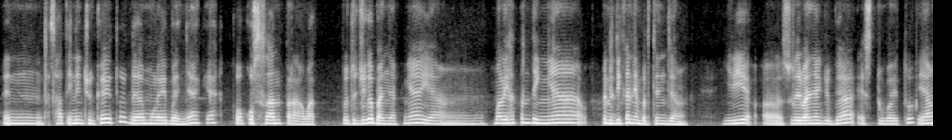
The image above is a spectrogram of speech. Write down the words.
Dan saat ini juga itu udah mulai banyak ya kekhususan perawat. Betul juga banyaknya yang melihat pentingnya pendidikan yang berjenjang jadi uh, sudah banyak juga S2 itu yang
